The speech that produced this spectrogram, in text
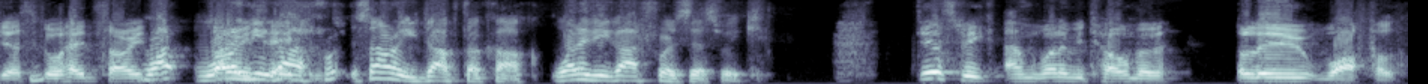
just go ahead. Sorry. What, what sorry, have you got? For, sorry, Doctor Cock. What have you got for us this week? This week, I'm going to be talking about blue waffle.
